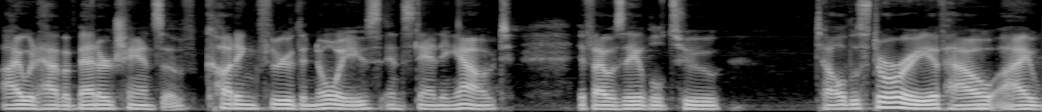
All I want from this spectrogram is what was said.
I would have a better chance of cutting through the noise and standing out if I was able to tell the story of how I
